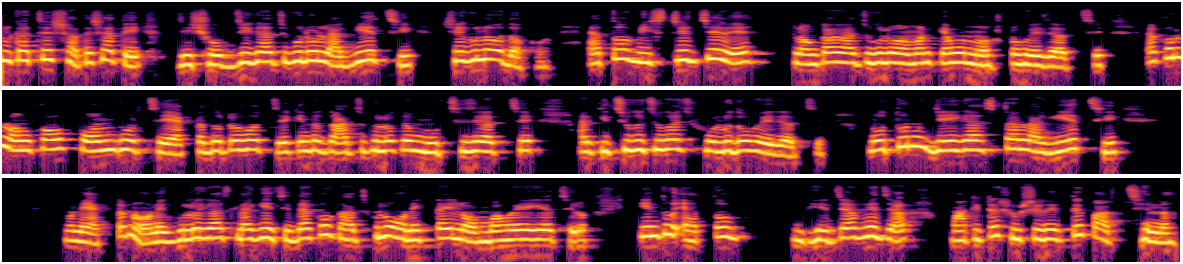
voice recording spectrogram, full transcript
ফুল গাছের সাথে সাথে যে সবজি গাছগুলো লাগিয়েছি, সেগুলোও দেখো, এত বৃষ্টির জেরে লঙ্কা গাছগুলো আমার কেমন নষ্ট হয়ে যাচ্ছে। এখন লঙ্কাও কম ধরছে, একটা দুটো হচ্ছে, কিন্তু গাছগুলোকে মূর্ছে যাচ্ছে আর কিছু কিছু গাছ হলুদও হয়ে যাচ্ছে। নতুন যেই গাছটা লাগিয়েছি মানে একটা না অনেকগুলো গাছ লাগিয়েছি, দেখো গাছগুলো অনেকটাই লম্বা হয়ে গেছিল, কিন্তু এত ভেজা ভেজা মাটিটা শুষে নিতে পারছে না।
